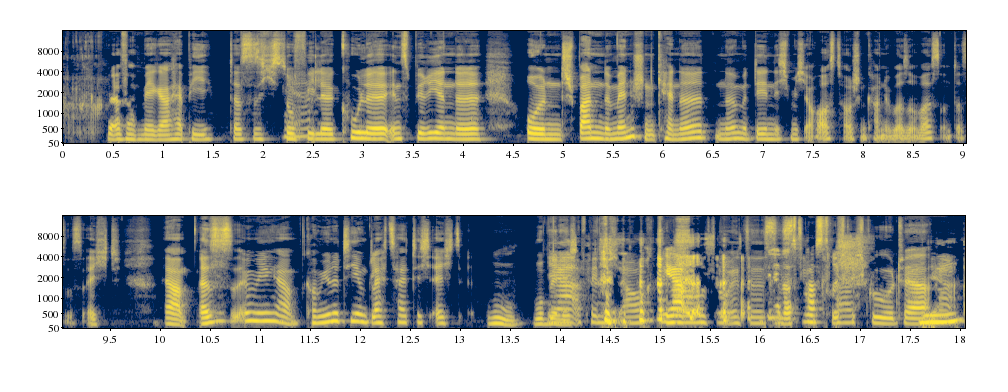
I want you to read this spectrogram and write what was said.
bin einfach mega happy, dass ich so Ja. viele coole, inspirierende und spannende Menschen kenne, ne, mit denen ich mich auch austauschen kann über sowas. Und das ist echt, ja, es ist irgendwie, ja, Community und gleichzeitig echt, uh, wo bin Ja, ich? finde ich auch. Ja. Genau so ist es. Ja, das so passt krass. richtig gut, ja. Mhm.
